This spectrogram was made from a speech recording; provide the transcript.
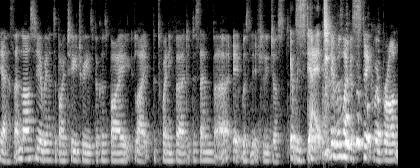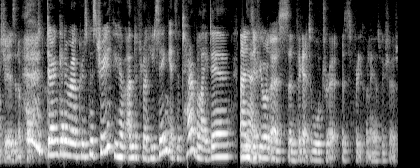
Yes, and last year we had to buy two trees because by like the 23rd of December, it was literally just. It was dead. It was like a stick with branches in a pot. Don't get a real Christmas tree if you have underfloor heating. It's a terrible idea. And No. if you're us and forget to water it as frequently as we should.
